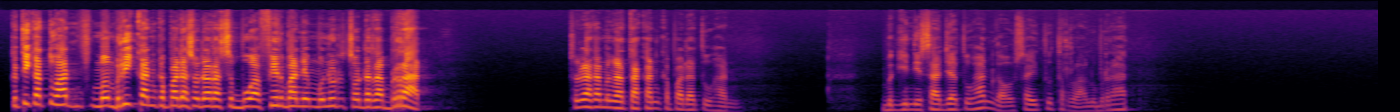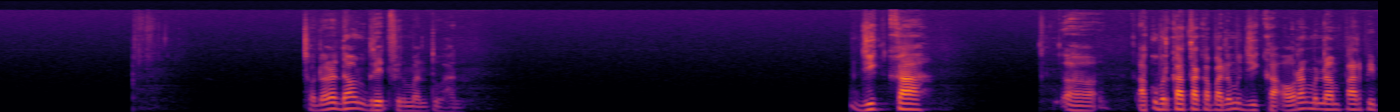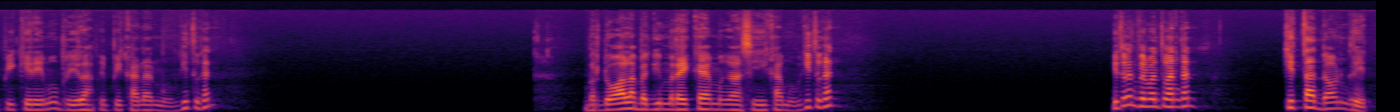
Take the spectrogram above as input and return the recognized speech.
Ketika Tuhan memberikan kepada saudara sebuah firman yang menurut saudara berat, saudara akan mengatakan kepada Tuhan, begini saja Tuhan gak usah itu terlalu berat. Saudara downgrade firman Tuhan. Jika uh, aku berkata kepadamu, jika orang menampar pipi kirimu, berilah pipi kananmu. Gitu kan? Berdoalah bagi mereka yang mengasihi kamu. Begitu kan? Itu kan firman Tuhan kan? Kita downgrade.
